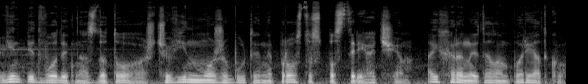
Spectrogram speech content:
Він підводить нас до того, що він може бути не просто спостерігачем, а й хранителем порядку,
